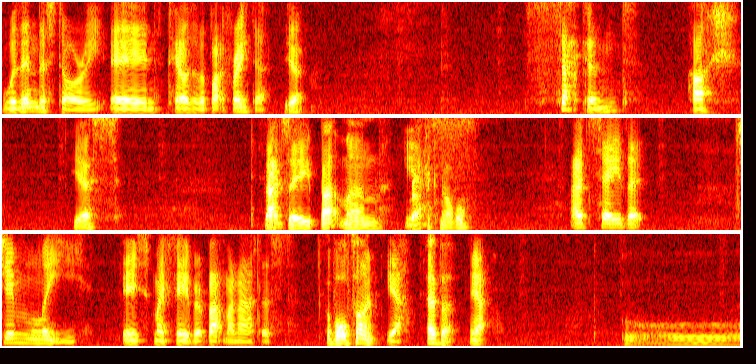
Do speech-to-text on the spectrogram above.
within the story in Tales of the Black Freighter. Yeah. Second, Hush. Yes. That's a Batman graphic Yes. novel. I'd say that Jim Lee is my favourite Batman artist. Of all time. Yeah. Ever. Yeah. Ooh.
